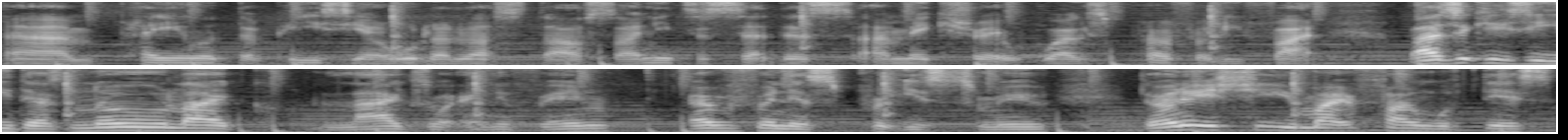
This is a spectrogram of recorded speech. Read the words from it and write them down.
um, playing with the PC and all of that stuff. So I need to set this and make sure it works perfectly fine. But as you can see, there's no like lags or anything. Everything is pretty smooth. The only issue you might find with this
